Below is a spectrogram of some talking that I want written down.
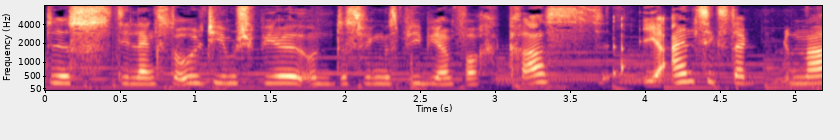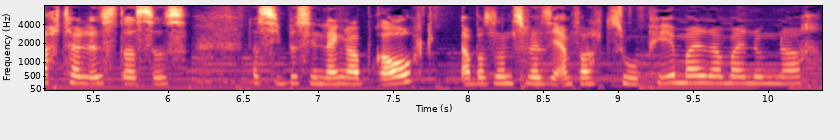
das die längste Ulti im Spiel und deswegen ist Bibi einfach krass. Ihr einzigster Nachteil ist, dass es, dass sie ein bisschen länger braucht, aber sonst wäre sie einfach zu OP meiner Meinung nach.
